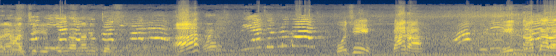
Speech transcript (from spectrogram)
అరే మంచిగా ఇస్తుందన్న నీకు తెలుసు? కోసి కారా? ఏం నాకారా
